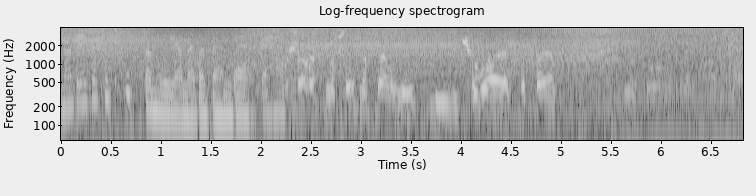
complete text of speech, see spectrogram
Na de ezeket hogy tanulja meg az ember? Tehát... Most arra.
